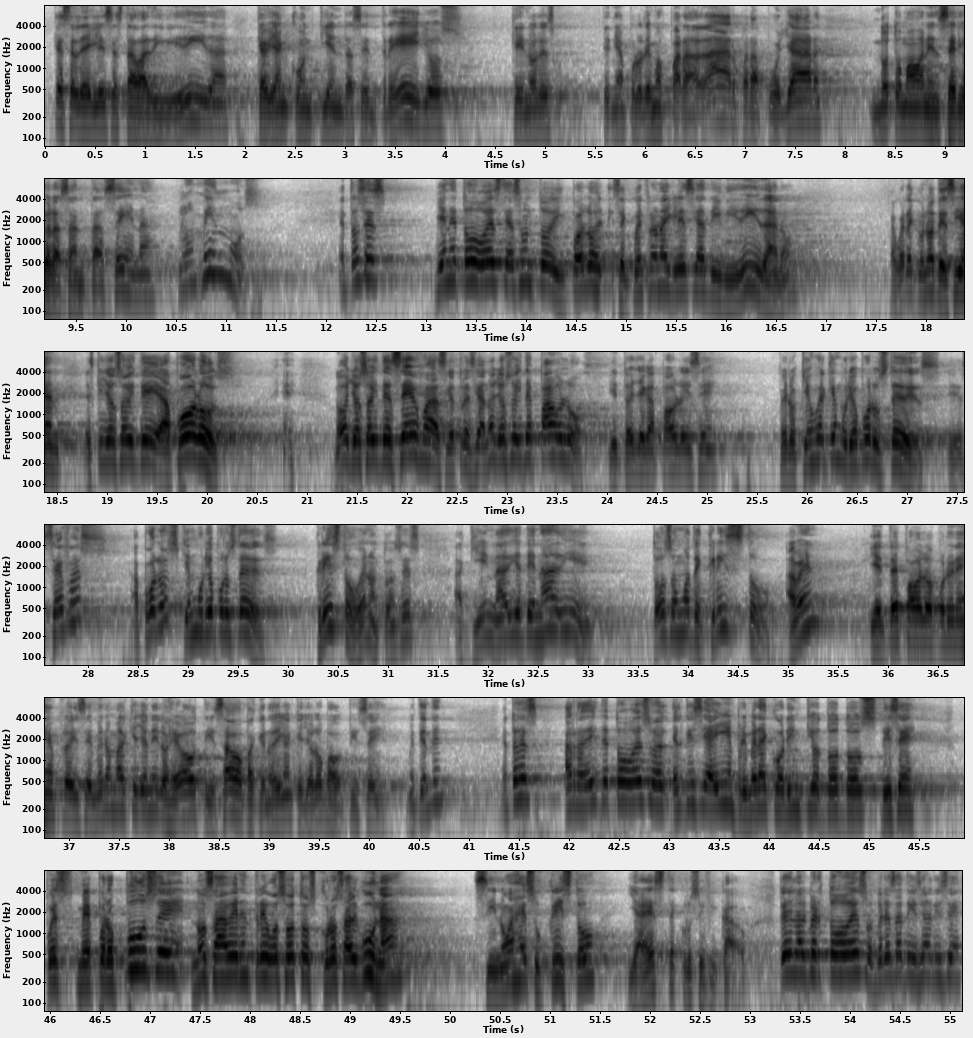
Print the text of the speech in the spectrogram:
Que la iglesia estaba dividida, que habían contiendas entre ellos, que no les tenían problemas para dar, para apoyar, no tomaban en serio la Santa Cena, los mismos. Entonces, viene todo este asunto y Pablo se encuentra en una iglesia dividida, ¿no? Acuerda que unos decían, es que yo soy de Apolos, no, yo soy de Cefas, y otros decían, no, yo soy de Pablo. Y entonces llega Pablo y dice, pero ¿quién fue el que murió por ustedes? Eh, ¿Cefas? ¿Apolos? ¿Quién murió por ustedes? Cristo. Bueno, entonces aquí nadie es de nadie, todos somos de Cristo. Amén. Y entonces Pablo pone un ejemplo y dice, menos mal que yo ni los he bautizado para que no digan que yo los bauticé. ¿Me entienden? Entonces, a raíz de todo eso, él, dice ahí en 1 Corintios 2.2, dice, pues me propuse no saber entre vosotros cosa alguna, sino a Jesucristo y a este crucificado. Entonces al ver todo eso, al ver esas divisiones, dice,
